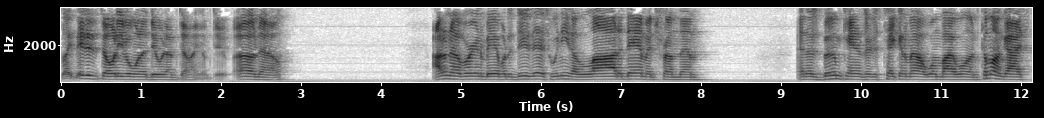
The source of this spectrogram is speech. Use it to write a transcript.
It's like they just don't even want to do what I'm telling them to. Oh no. I don't know if we're going to be able to do this. We need a lot of damage from them. And those boom cannons are just taking them out one by one. Come on, guys.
